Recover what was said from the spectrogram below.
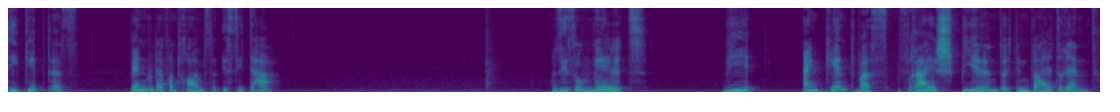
Die gibt es. Wenn du davon träumst, dann ist sie da. Und sie ist so wild wie ein Kind, was frei spielend durch den Wald rennt.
